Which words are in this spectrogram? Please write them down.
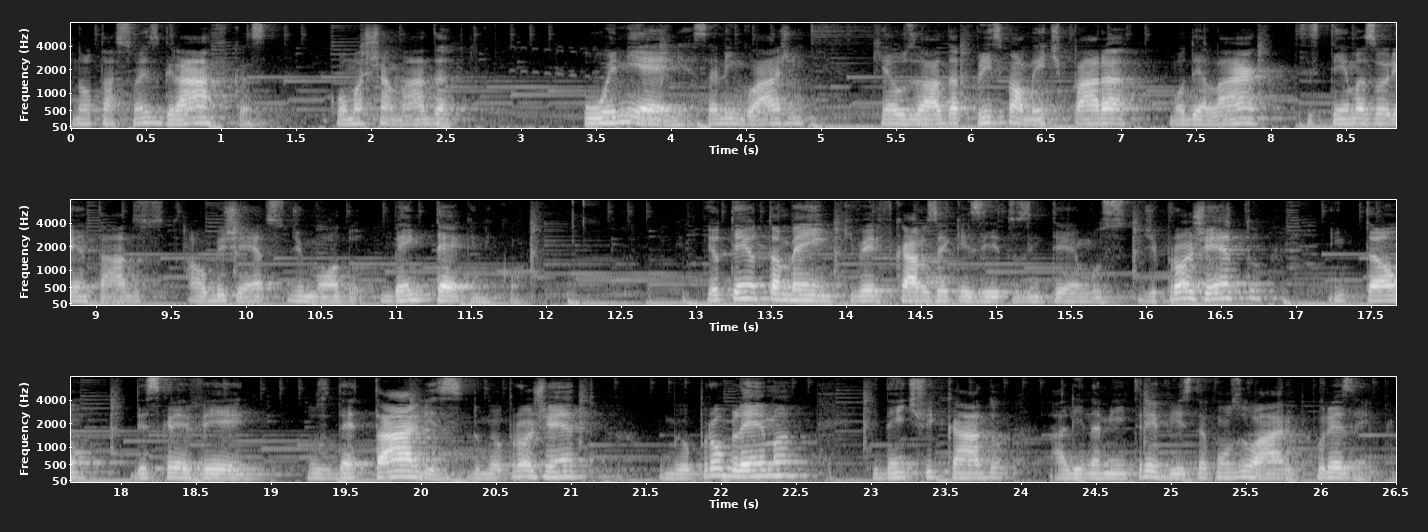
notações gráficas, como a chamada UML, essa linguagem que é usada principalmente para modelar sistemas orientados a objetos de modo bem técnico. Eu tenho também que verificar os requisitos em termos de projeto, então descrever os detalhes do meu projeto, o meu problema, identificado ali na minha entrevista com o usuário, por exemplo.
